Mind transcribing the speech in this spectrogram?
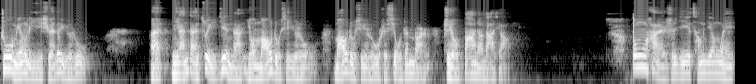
著名理学的语录，哎，年代最近的有毛主席语录。毛主席语录是袖珍本，只有巴掌大小。东汉时期曾经为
